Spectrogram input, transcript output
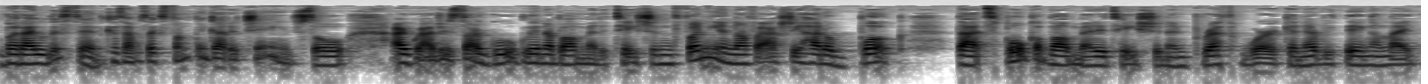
But I listened because I was like, something got to change. So I gradually started Googling about meditation. Funny enough, I actually had a book that spoke about meditation and breath work and everything. And like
